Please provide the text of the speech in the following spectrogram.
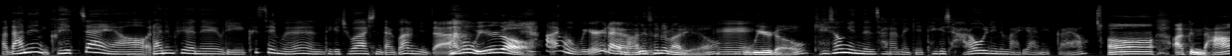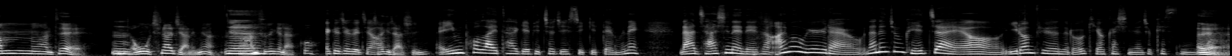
아, 나는 괴짜예요. 라는 표현을 우리 크쌤은 되게 좋아하신다고 합니다. I'm a weirdo. I'm a weirdo. 많이 쓰는 말이에요. 네. weirdo. 개성 있는 사람에게 되게 잘 어울리는 말이 아닐까요? 어, 아, 그 남한테 너무 친하지 않으면 안 쓰는 게 낫고. 아, 그죠, 그죠. 자기 자신. 임폴라이트하게 비춰질 수 있기 때문에 나 자신에 대해서 I'm a weirdo. 나는 좀 괴짜예요. 이런 표현으로 기억하시면 좋겠습니다. 네,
